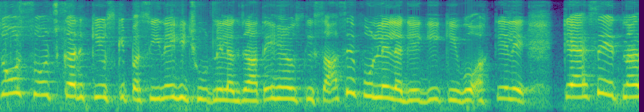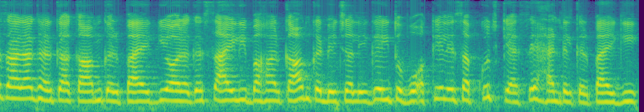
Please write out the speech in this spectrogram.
सोच सोच कर कि उसके पसीने ही छूटने लग जाते हैं। उसकी साँसें फूलने लगेगी कि वो अकेले कैसे इतना सारा घर का काम कर पाएगी और अगर साइली बाहर काम करने चली गई तो वो अकेले सब कुछ कैसे हैंडल कर पाएगी?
